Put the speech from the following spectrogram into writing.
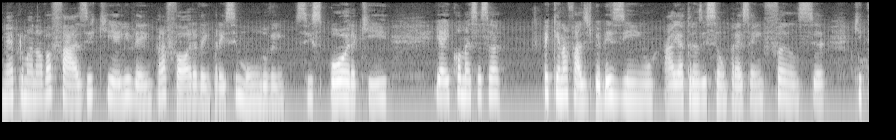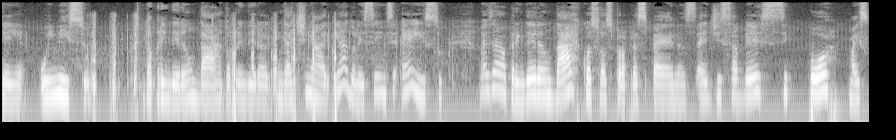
né, para uma nova fase que ele vem para fora, vem para esse mundo, vem se expor aqui. E aí começa essa pequena fase de bebezinho, aí a transição para essa infância, que tem o início do aprender a andar, do aprender a engatinhar. E a adolescência é isso. Mas é aprender a andar com as suas próprias pernas, é de saber se pôr, mas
